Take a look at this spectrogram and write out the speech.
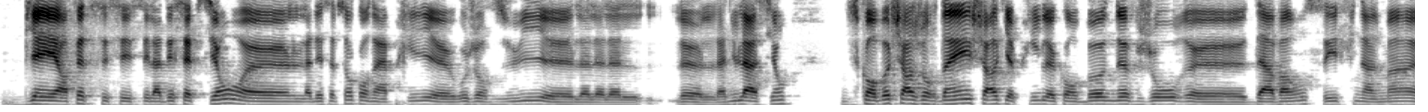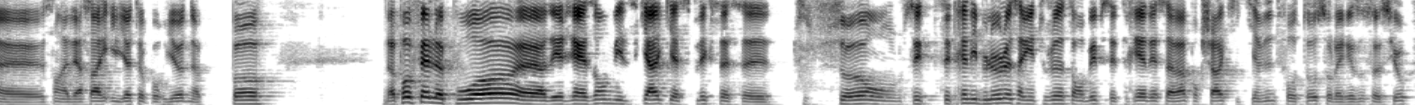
bien, en fait, c'est la déception, la déception qu'on a appris aujourd'hui, l'annulation du combat de Charles Jourdain. Charles qui a pris le combat neuf jours d'avance et finalement son adversaire Ilya Topuria n'a pas n'a pas fait le poids, euh, des raisons médicales qui expliquent tout ça. C'est très nébuleux, là, ça vient toujours de tomber, puis c'est très décevant pour Charles qui, a mis une photo sur les réseaux sociaux.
